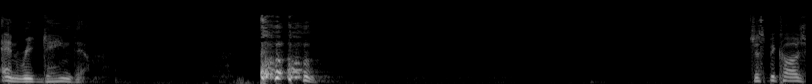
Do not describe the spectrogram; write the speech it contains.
and regained them. Just because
